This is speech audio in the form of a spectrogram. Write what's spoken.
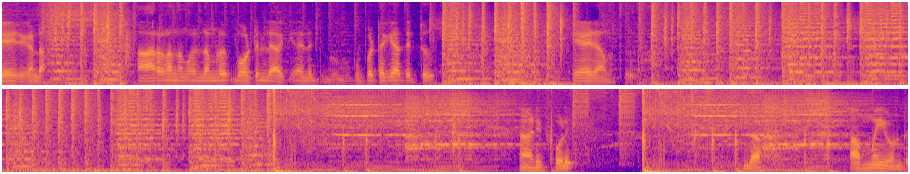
ഏഴ് കണ്ട. ആറെണ്ണം നമ്മൾ നമ്മൾ ബോട്ടിലാക്കി അതിന് കുപ്പട്ടയ്ക്കകത്തിട്ടു ഏഴാമത്തത്. അടിപൊളി. എന്താ അമ്മയുണ്ട്.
